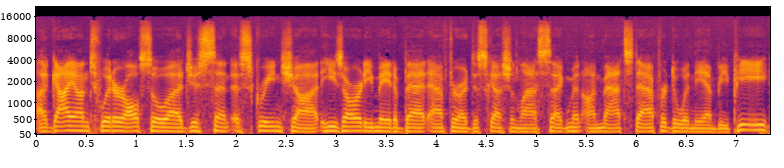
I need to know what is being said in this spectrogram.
a guy on Twitter also uh, just sent a screenshot. He's already made a bet after our discussion last segment on Matt Stafford to win the MVP.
